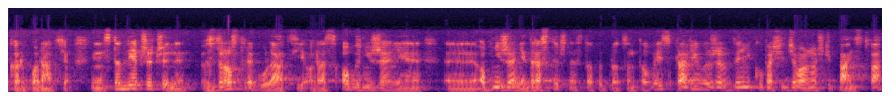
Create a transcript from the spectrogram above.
korporacjom Więc te dwie przyczyny, wzrost regulacji oraz obniżenie, e, obniżenie drastyczne stopy procentowej sprawiły, że w wyniku właśnie działalności państwa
